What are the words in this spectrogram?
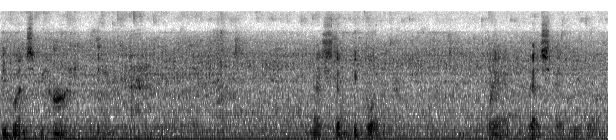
big one's behind. That's the big one. Yeah, that's the big one.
